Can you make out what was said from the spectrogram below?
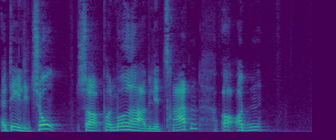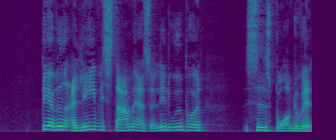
er delt i to, så på en måde har vi lidt 13, og, og den Derved er Levis stamme altså lidt ude på et sidespor, om du vil.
